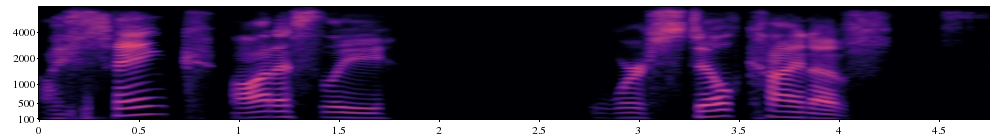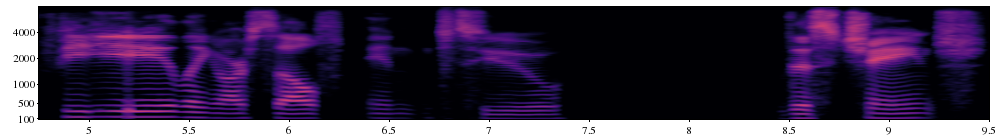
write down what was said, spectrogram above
I think honestly, we're still kind of feeling ourselves into this change.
